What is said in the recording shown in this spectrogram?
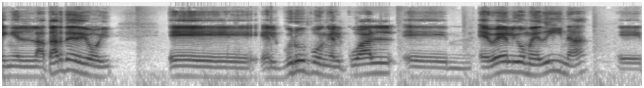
en la tarde de hoy, eh, el grupo en el cual eh, Evelio Medina eh,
